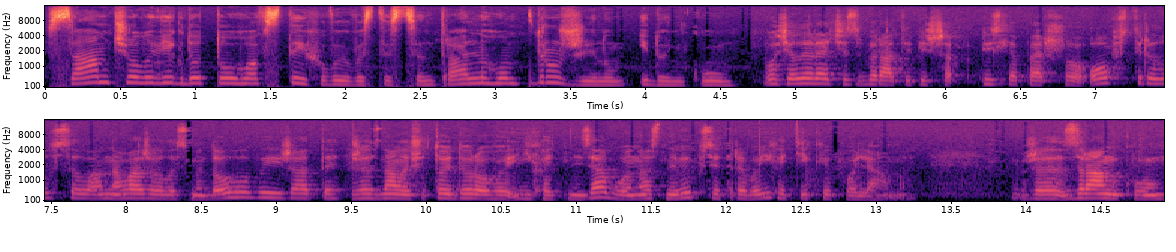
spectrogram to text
Сам чоловік до того встиг вивезти з центрального дружину і доньку. Почали речі збирати після, першого обстрілу села. Наважувались ми довго виїжджати. Вже знали, що тою дорогою їхати не можна, бо нас не випустять, треба їхати тільки полями. Вже зранку,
